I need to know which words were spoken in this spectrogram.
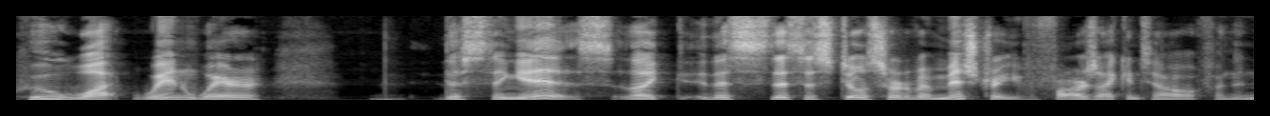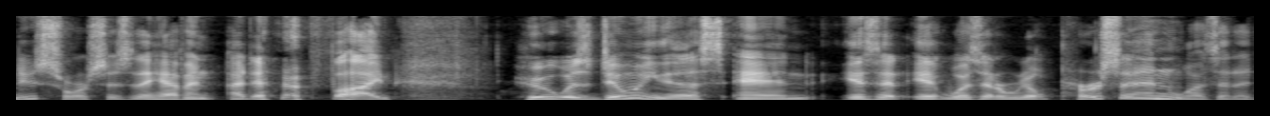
who, what, when, where this thing is. Like this, this is still sort of a mystery, as far as I can tell from the news sources. They haven't identified who was doing this, and is it, it was it a real person? Was it a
